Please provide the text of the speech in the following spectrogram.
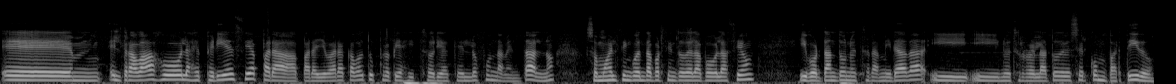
eh, el trabajo, las experiencias para, para llevar a cabo tus propias historias, que es lo fundamental, ¿no? Somos el 50% de la población y por tanto nuestra mirada y, y nuestro relato debe ser compartido.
